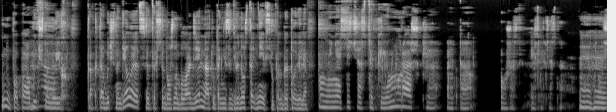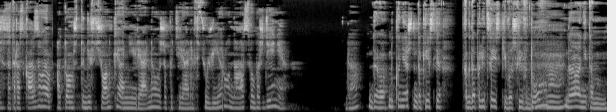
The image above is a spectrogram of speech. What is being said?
ну, по, по обычному ага. их как это обычно делается, это все должно было отдельно, а тут они за 90 дней все подготовили. У меня сейчас такие мурашки. Это ужас, если честно. Угу. Мы сейчас это рассказываем о том, что девчонки, они реально уже потеряли всю веру на освобождение. Да? Да, ну конечно, так если когда полицейские вошли в дом, uh да, они там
